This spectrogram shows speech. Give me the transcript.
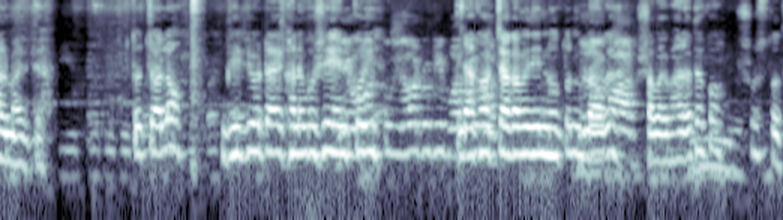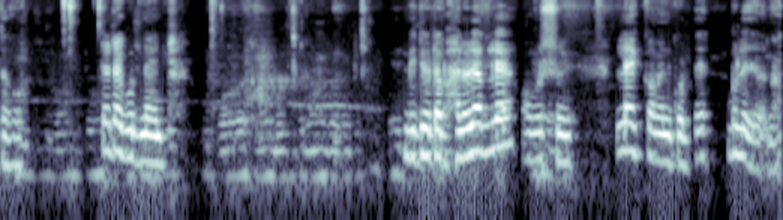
আলমারিতে। তো চলো, ভিডিওটা এখানে বসে এন্ড করি। দেখা হচ্ছে আগামী দিন নতুন ব্লগে সবাই ভালো থেকো, সুস্থ থেকো। টাটা গুড নাইট ভিডিওটা ভালো লাগলে অবশ্যই লাইক কমেন্ট করতে ভুলে যাও না।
